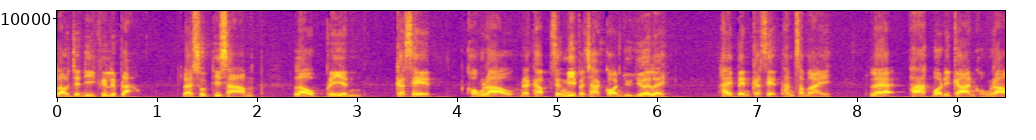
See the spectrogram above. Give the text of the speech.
เราจะดีขึ้นหรือเปล่า และสูตรที่ 3 เราเปลี่ยนเกษตรของเรานะครับซึ่งมีประชากรอยู่เยอะเลย ให้เป็นเกษตรทันสมัย และภาคบริการของเรา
